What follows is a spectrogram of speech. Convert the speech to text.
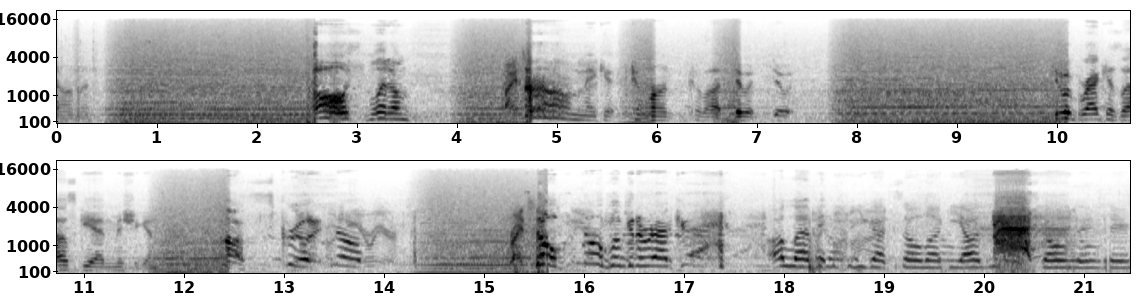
Down with. Oh, split him! Right. Oh, make it. Come on, come on, do it, do it. Do it, Brad Keselowski at Michigan. Oh, screw it! No! Right side. No! No, I'm gonna wreck! 11. You got so lucky. I was ah! gonna go over there.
